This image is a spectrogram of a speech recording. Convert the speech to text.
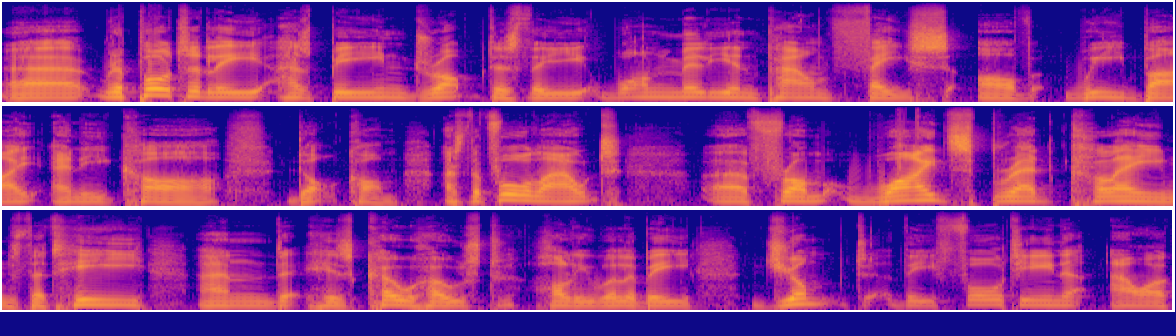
Uh, reportedly has been dropped as the £1 million face of WeBuyAnyCar.com as the fallout uh, from widespread claims that he and his co host, Holly Willoughby, jumped the 14 hour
